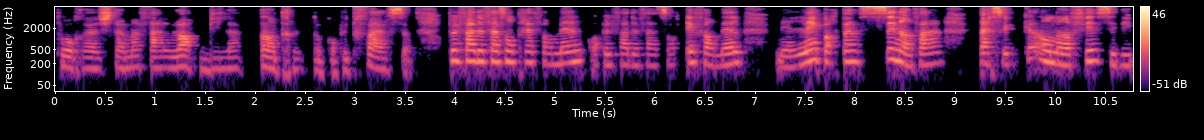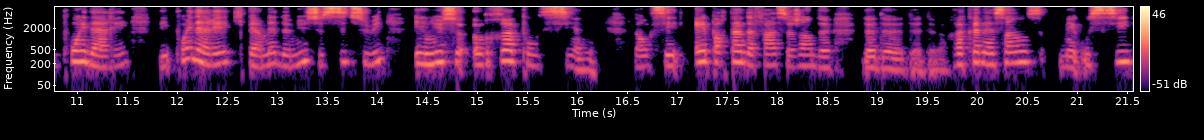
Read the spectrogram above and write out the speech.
pour euh, justement faire leur bilan entre eux. Donc, on peut tout faire ça. On peut le faire de façon très formelle, on peut le faire de façon informelle, mais l'important, c'est d'en faire parce que quand on en fait, c'est des points d'arrêt, des points d'arrêt qui permettent de mieux se situer et mieux se repositionner. Donc, c'est important de faire ce genre de, de, de, de reconnaissance, mais aussi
